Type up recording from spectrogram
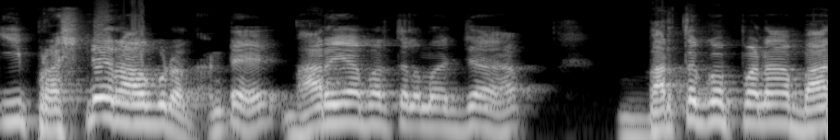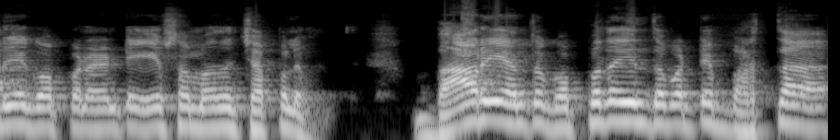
ఈ ప్రశ్నే రాకూడదు. అంటే భార్యాభర్తల మధ్య భర్త గొప్పనా భార్య గొప్పనా అంటే ఏ సంబంధం చెప్పలేము. భార్య ఎంత గొప్పదైంత బట్టే భర్త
